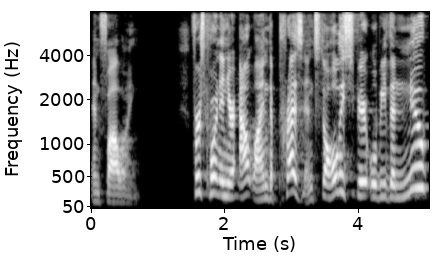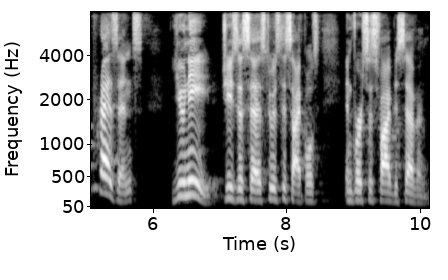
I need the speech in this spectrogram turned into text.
and following. First point in your outline, the presence, the Holy Spirit will be the new presence you need, Jesus says to his disciples in verses 5 to 7.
